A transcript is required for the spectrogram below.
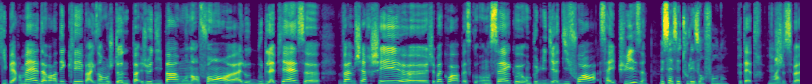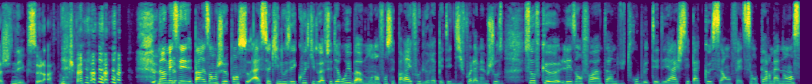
qui permet d'avoir des clés. Par exemple, je donne pas, je dis pas à mon enfant euh, à l'autre bout de la pièce, euh, va me chercher, euh, je sais pas quoi, parce qu'on sait qu'on peut lui dire dix fois, ça épuise. Mais ça, c'est tous les enfants, non? Peut-être. Je sais pas, je n'ai que cela. non, mais c'est par exemple, je pense à ceux qui nous écoutent, qui doivent se dire oui, bah mon enfant c'est pareil, il faut lui répéter dix fois la même chose. Sauf que les enfants atteints du trouble TDAH, c'est pas que ça en fait, c'est en permanence,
